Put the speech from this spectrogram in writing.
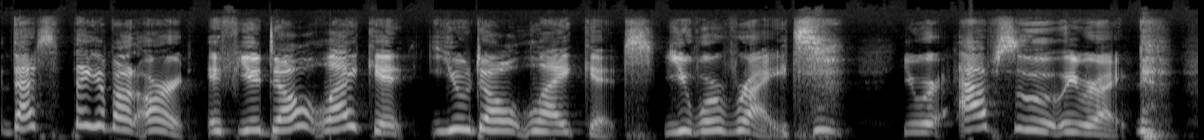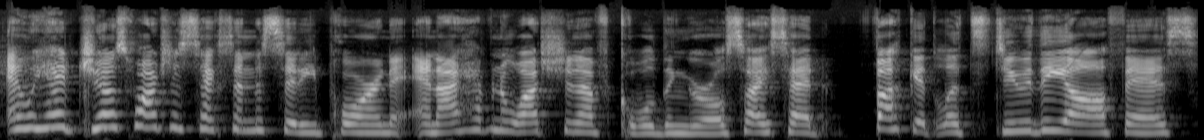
that's the thing about art. If you don't like it, you don't like it. You were right. You were absolutely right. and we had just watched a Sex and the City porn, and I haven't watched enough Golden Girls, so I said, "Fuck it, let's do The Office."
